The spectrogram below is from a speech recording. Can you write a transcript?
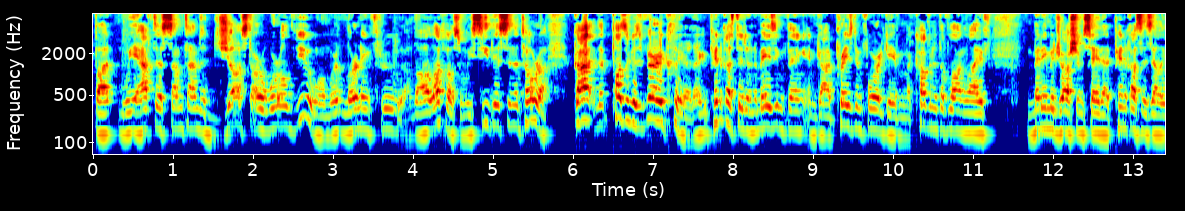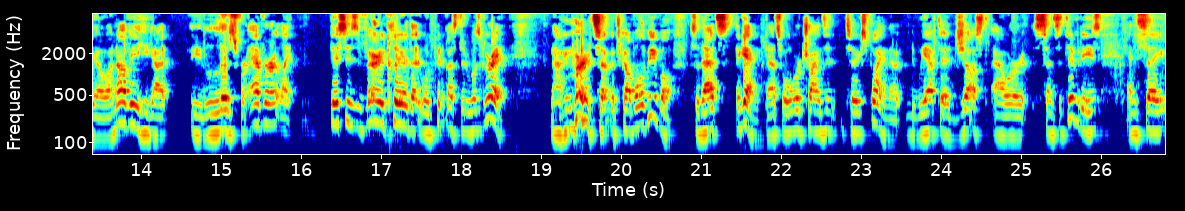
But we have to sometimes adjust our worldview when we're learning through the halachos, and we see this in the Torah. God, the pasuk is very clear. Like Pinchas did an amazing thing, and God praised him for it, gave him a covenant of long life. Many midrashim say that Pinchas is Eliyahu Hanavi. He got he lives forever. Like this is very clear that what Pinchas did was great. Now he murdered a couple of people. So that's again, that's what we're trying to, to explain. That we have to adjust our sensitivities and say,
